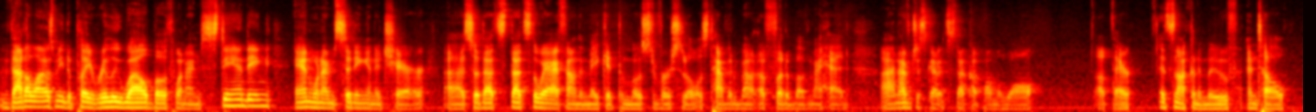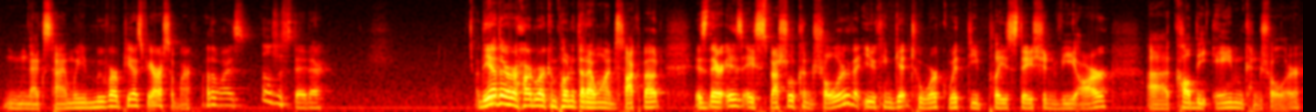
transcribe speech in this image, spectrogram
That allows me to play really well both when I'm standing and when I'm sitting in a chair. Uh, so that's that's the way I found to make it the most versatile is to have it about a foot above my head. Uh, and I've just got it stuck up on the wall up there. It's not going to move until next time we move our PSVR somewhere. Otherwise, it'll just stay there. The other hardware component that I wanted to talk about is there is a special controller that you can get to work with the PlayStation VR uh, called the AIM controller.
